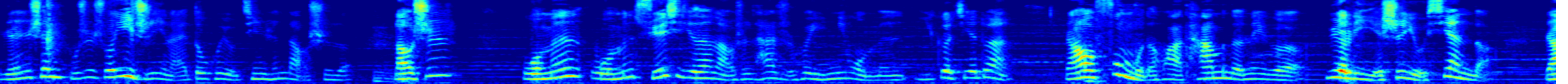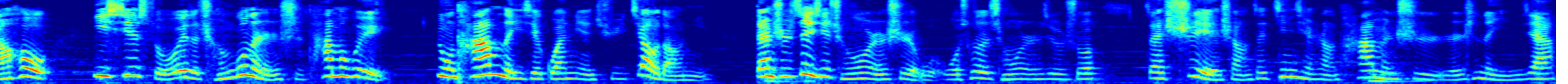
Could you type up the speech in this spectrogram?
人生不是说一直以来都会有精神导师的。嗯老师，我们我们学习阶段老师他只会引领我们一个阶段，然后父母的话，他们的那个阅历也是有限的，然后一些所谓的成功的人士，他们会用他们的一些观念去教导你，但是这些成功人士，我我说的成功人士就是说。在事业上，在金钱上，他们嗯是人生的赢家，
